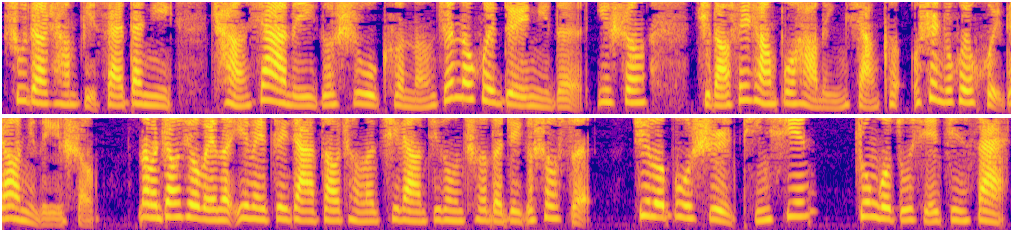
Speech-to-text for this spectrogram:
输掉场比赛，但你场下的一个失误可能真的会对你的一生起到非常不好的影响，可甚至会毁掉你的一生。那么张修为呢，因为醉驾造成了七辆机动车的这个受损，俱乐部是停薪。中国足协禁赛，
